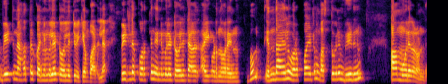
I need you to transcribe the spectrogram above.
വീട്ടിനകത്ത് കന്നിമൂല ടോയ്ലറ്റ് വെക്കാൻ പാടില്ല. വീട്ടിന്റെ പുറത്തും കന്നിമൂല ടോയ്ലറ്റ് ആയിക്കോടെന്ന് പറയുന്നു. അപ്പം എന്തായാലും ഉറപ്പായിട്ടും വസ്തുവിനും വീടിനും ആ മൂലകളുണ്ട്.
